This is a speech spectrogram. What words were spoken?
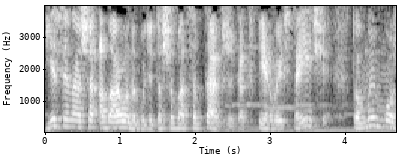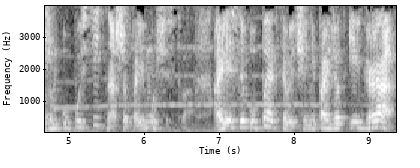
Если наша оборона будет ошибаться так же, как в первой встрече, то мы можем упустить наше преимущество. А если у Петковича не пойдет игра,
